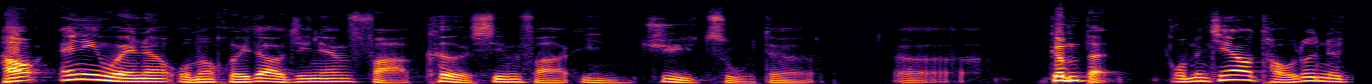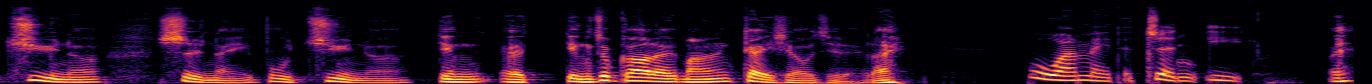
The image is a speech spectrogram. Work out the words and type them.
好，Anyway 呢，我们回到今天法克新法影剧组的呃根本，我们今天要讨论的剧呢是哪一部剧呢？顶呃顶住高来马上盖小姐来，不完美的正义。哎，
